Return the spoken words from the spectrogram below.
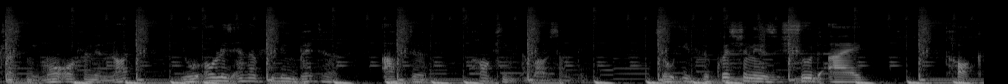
trust me, more often than not, you will always end up feeling better after talking about something. So if the question is, should I talk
